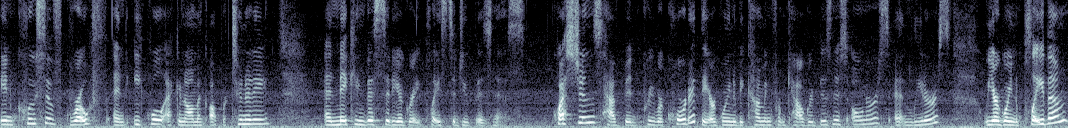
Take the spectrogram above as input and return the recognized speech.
inclusive growth and equal economic opportunity, and making this city a great place to do business. Questions have been pre-recorded. They are going to be coming from Calgary business owners and leaders. We are going to play them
